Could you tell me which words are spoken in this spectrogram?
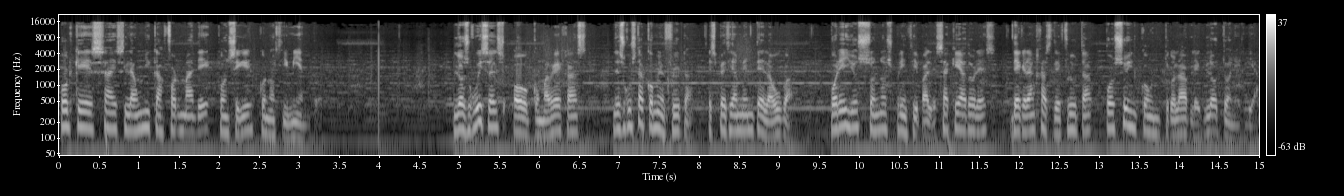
porque esa es la única forma de conseguir conocimiento. Los whistles o comadrejas les gusta comer fruta, especialmente la uva. Por ello son los principales saqueadores de granjas de fruta por su incontrolable glotonería.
